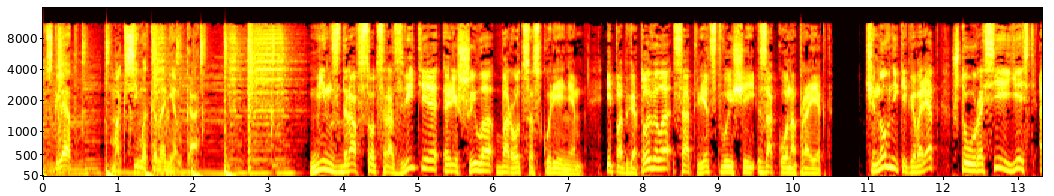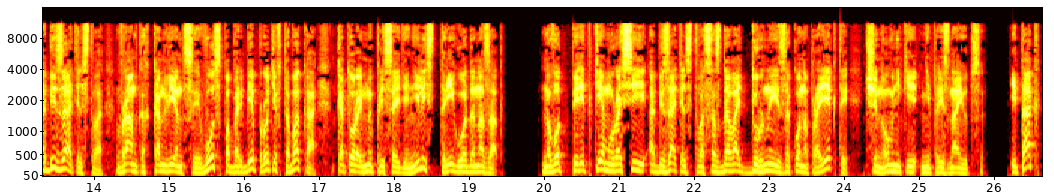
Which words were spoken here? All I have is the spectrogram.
взгляд Максима Каноненко. Минздравсоцразвитие решила бороться с курением и подготовила соответствующий законопроект. Чиновники говорят, что у России есть обязательства в рамках Конвенции ВОЗ по борьбе против табака, к которой мы присоединились три года назад. Но вот перед кем у России обязательства создавать дурные законопроекты, чиновники не признаются. Итак,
